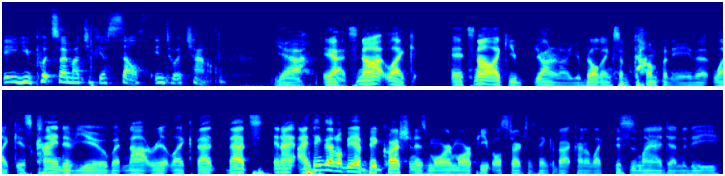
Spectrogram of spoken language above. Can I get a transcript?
you put so much of yourself into a channel Yeah, yeah. It's not like it's not like you I don't know, you're building some company that like is kind of you, but not real like that that's and I, I think that'll be a big question as more and more people start to think about kind of like this is my identity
